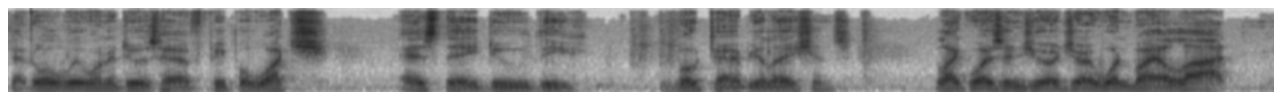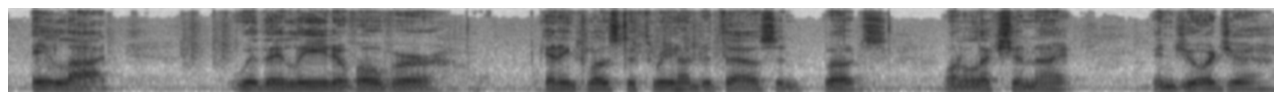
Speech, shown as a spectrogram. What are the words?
That all we want to do is have people watch as they do the vote tabulations. Likewise in Georgia, I won by a lot, a lot, with a lead of over getting close to 300,000 votes on election night in Georgia.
